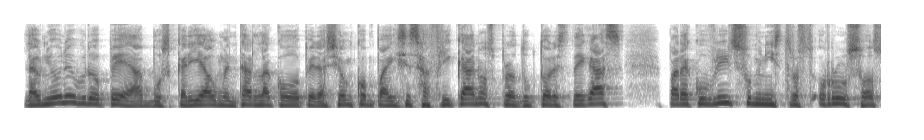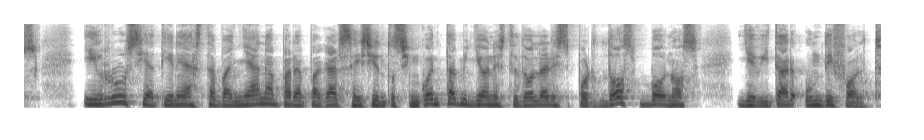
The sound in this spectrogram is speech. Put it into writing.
La Unión Europea buscaría aumentar la cooperación con países africanos productores de gas para cubrir suministros rusos y Rusia tiene hasta mañana para pagar 650 millones de dólares por dos bonos y evitar un default.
